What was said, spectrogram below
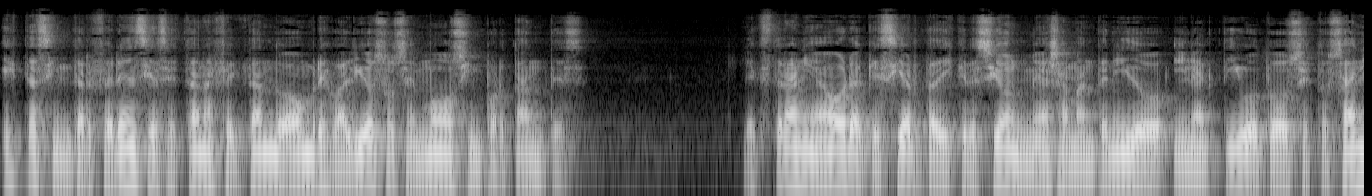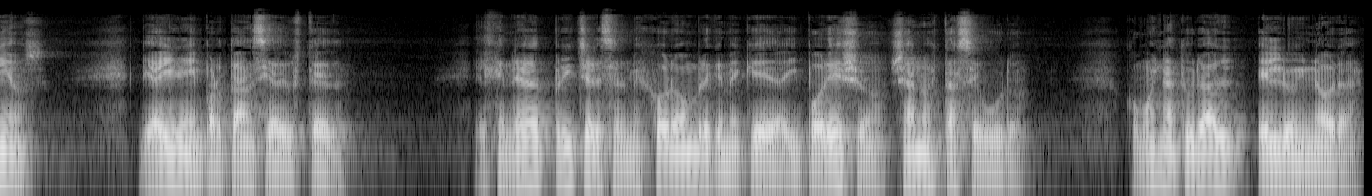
Estas interferencias están afectando a hombres valiosos en modos importantes. ¿Le extraña ahora que cierta discreción me haya mantenido inactivo todos estos años? De ahí la importancia de usted. El general Pritchard es el mejor hombre que me queda y por ello ya no está seguro. Como es natural, él lo ignora.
